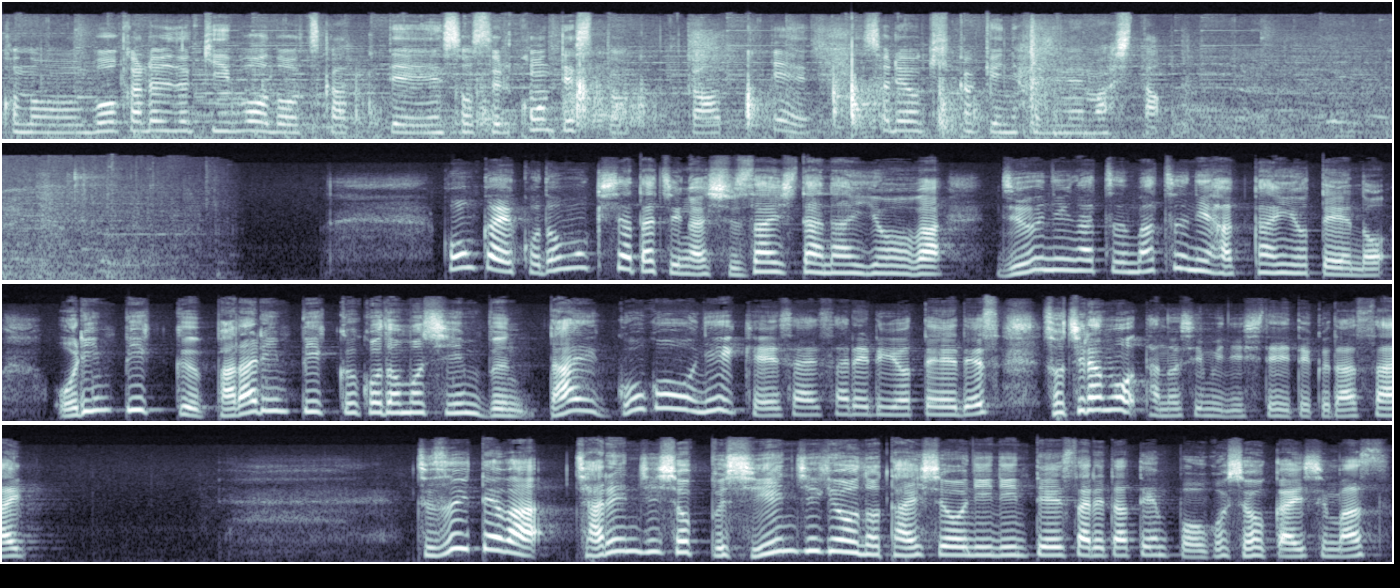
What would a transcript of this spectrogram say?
このボーカルキーボードを使って演奏するコンテストがあってそれをきっかけに始めました今回子ども記者たちが取材した内容は12月末に発刊予定のオリンピック・パラリンピック子ども新聞第5号に掲載される予定です。そちらも楽しみにしていてください。続いてはチャレンジショップ支援事業の対象に認定された店舗をご紹介します。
